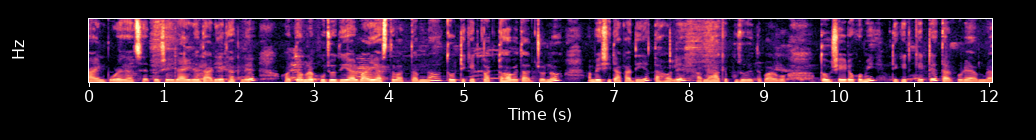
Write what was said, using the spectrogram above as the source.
লাইন পড়ে গেছে, তো সেই লাইনে দাঁড়িয়ে থাকলে হয়তো আমরা পুজো দিয়ে আর বাড়ি আসতে পারতাম না। তো টিকিট কাটতে হবে তার জন্য বেশি টাকা দিয়ে, তাহলে আমরা আগে পুজো দিতে পারব। তো সেই রকমই টিকিট কেটে তারপরে আমরা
